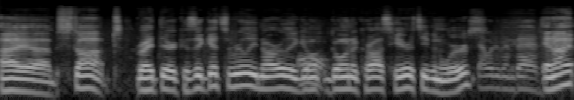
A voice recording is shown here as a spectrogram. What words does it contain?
I uh, stopped right there because it gets really gnarly go, Oh. going across here. It's even worse. That would have been bad. And I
